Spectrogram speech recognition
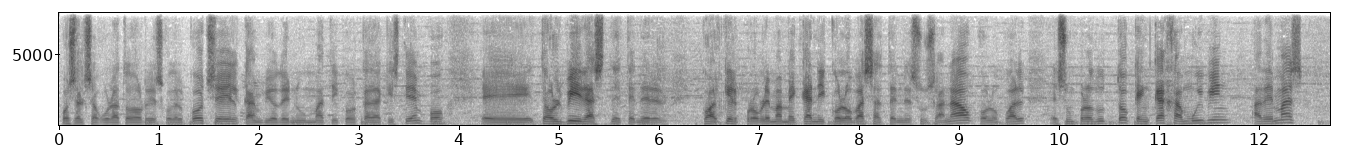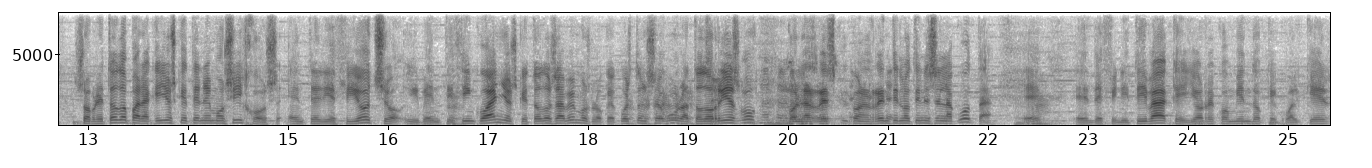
pues el seguro a todo riesgo del coche, el cambio de neumáticos cada X tiempo, eh, te olvidas de tener cualquier problema mecánico lo vas a tener susanado, con lo cual es un producto que encaja muy bien, además sobre todo para aquellos que tenemos hijos entre 18 y 25 años, que todos sabemos lo que cuesta un seguro a todo riesgo, con el, con el renting lo tienes en la cuota. ¿eh? En definitiva, que yo recomiendo que cualquier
